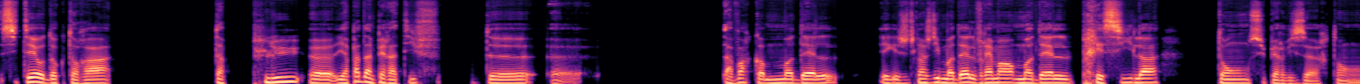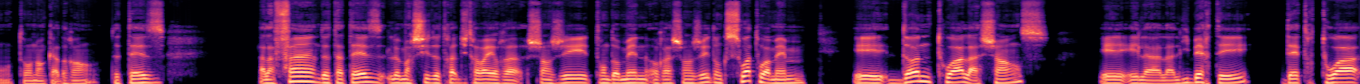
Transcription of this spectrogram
si tu es au doctorat, t'as plus, il euh, n'y a pas d'impératif de euh, d'avoir comme modèle et quand je dis modèle, vraiment modèle précis là, ton superviseur, ton, ton encadrant de thèse. À la fin de ta thèse, le marché du travail aura changé, ton domaine aura changé. Donc, sois toi-même et donne-toi la chance et, la, liberté d'être toi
